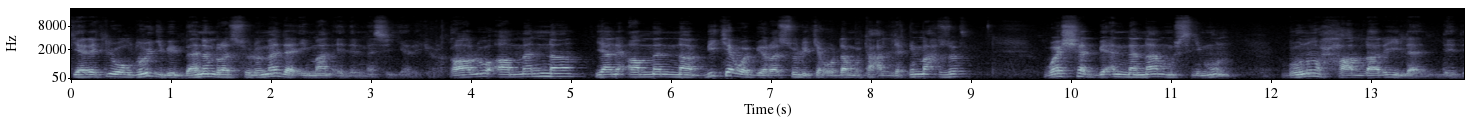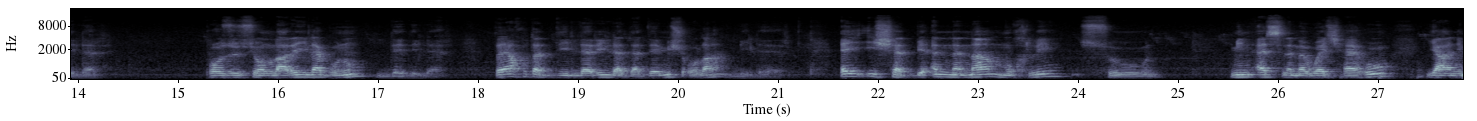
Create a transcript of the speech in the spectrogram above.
gerekli olduğu gibi benim Resulüme de iman edilmesi gerekiyor. Galu ammenna yani ammenna bike ve bi Resulike orada mutalliki mahzuf. Veşhed bi ennena muslimun bunu hallarıyla dediler. Pozisyonlarıyla bunu dediler. Veyahut da dilleriyle de demiş olabilir. Ey işhed bi ennena muhlisun min esleme vechehu yani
